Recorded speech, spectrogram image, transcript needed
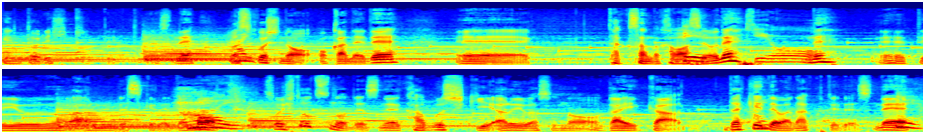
金取引といってですね、まあ、はい少しのお金で、えーたくさんの為替をね、ね、えーっていうのがあるんですけれども、はい。その一つのですね株式あるいはその外貨だけではなくてですね、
